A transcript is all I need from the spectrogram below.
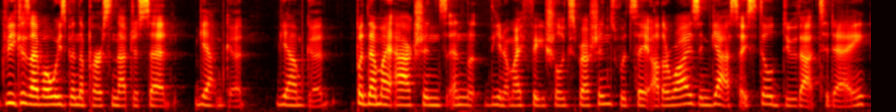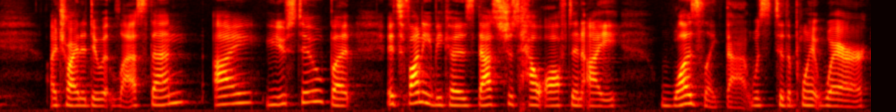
because I've always been the person that just said, "Yeah, I'm good." yeah, I'm good. But then my actions and you know my facial expressions would say otherwise. And yes, I still do that today. I try to do it less than I used to, but it's funny because that's just how often I was like that. Was to the point where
